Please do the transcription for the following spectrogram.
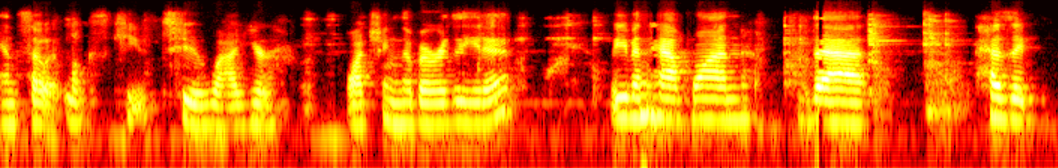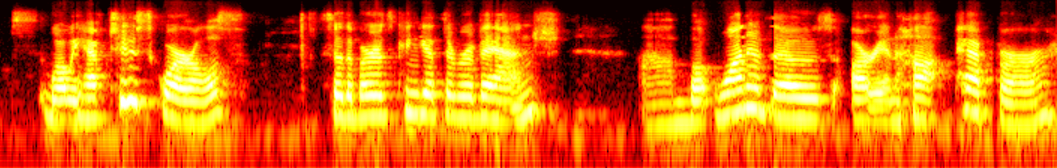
And so it looks cute too while you're watching the birds eat it. We even have one that has a, well, we have two squirrels. So the birds can get the revenge. Um, but one of those are in hot pepper.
